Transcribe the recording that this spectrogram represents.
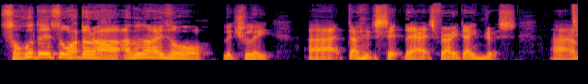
"Soko desu wadora. Literally, uh, don't sit there, it's very dangerous. Um,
